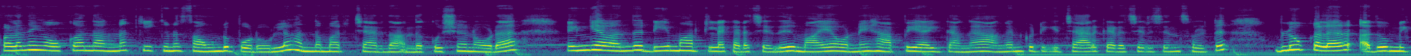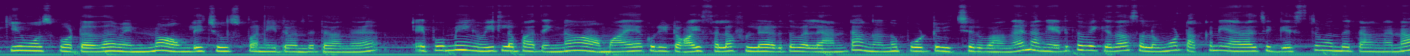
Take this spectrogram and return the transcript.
குழந்தைங்க உட்காந்தாங்கன்னா கீக்குன்னு சவுண்டு போடும்ல அந்த மாதிரி சேர் தான். அந்த குஷனோட இங்கே வந்து டிமார்ட்டில் கிடச்சிது. மாயா உடனே ஹாப்பி ஆகிட்டாங்க அங்கன்குட்டிக்கு சேர் கிடச்சிருச்சுன்னு சொல்லிட்டு ப்ளூ கலர் அதுவும் மிக்கி மோஸ் போட்டது தான் வேணும்னு அவங்களே சூஸ் பண்ணிட்டு வந்துட்டாங்க. எப்போவுமே எங்கள் வீட்டில் பார்த்தீங்கன்னா மாயாக்குடி டாய்ஸ் எல்லாம் ஃபுல்லாக எடுத்து விளையாண்டுட்டு அங்கங்கே போட்டு வச்சுருவாங்க. நாங்கள் எடுத்து வைக்க தான் சொல்லுவோம். டக்குன்னு யாராச்சும் கெஸ்ட்டு வந்துட்டாங்கன்னா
